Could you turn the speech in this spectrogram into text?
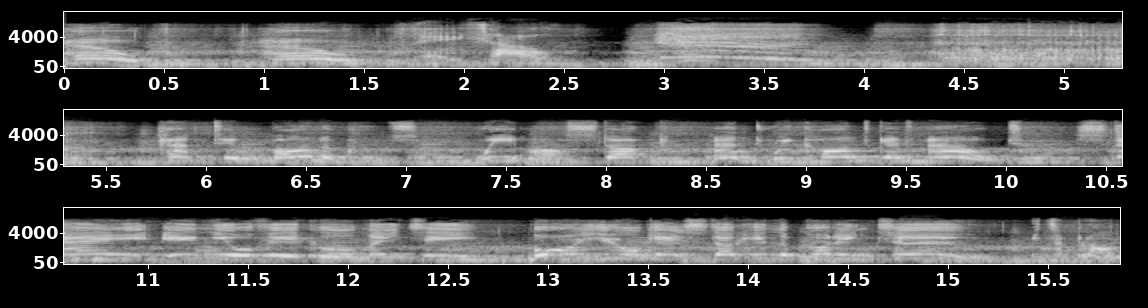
Help! Help! So, Captain Barnacles, we are stuck and we can't get out. Stay in your vehicle, matey, or you'll get stuck in the pudding too. It's a blob.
